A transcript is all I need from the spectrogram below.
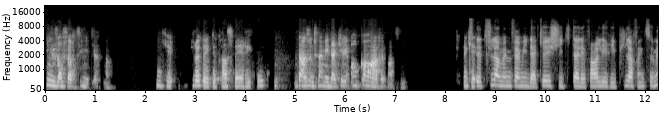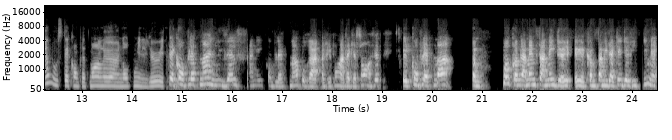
qui nous ont sortis immédiatement. OK. Puis là, tu as été transféré où? Dans une famille d'accueil encore à Repentigny. C'était-tu la même famille d'accueil chez qui tu allais faire les répits la fin de semaine ou c'était complètement là, un autre milieu? C'était complètement une nouvelle famille, complètement, pour répondre à ta question. En fait, c'était complètement comme pas comme la même famille de euh, comme famille d'accueil de répit, mais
